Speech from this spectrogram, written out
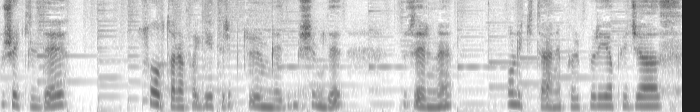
Bu şekilde sol tarafa getirip düğümledim. Şimdi üzerine 12 tane pırpır yapacağız.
